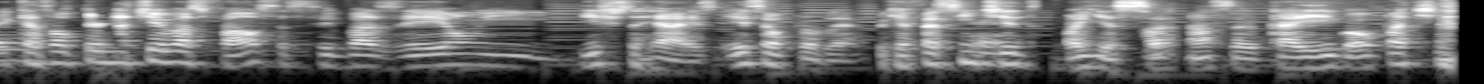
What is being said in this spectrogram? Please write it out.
é que as alternativas falsas se baseiam em bichos reais. Esse é o problema. Porque faz sentido. Olha só. Nossa, eu caí igual o patinho.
